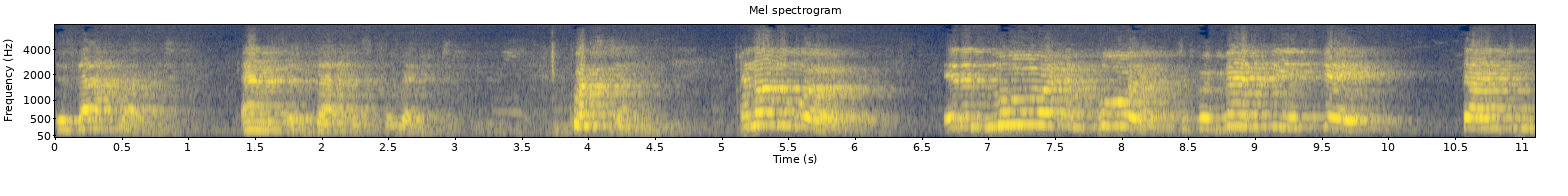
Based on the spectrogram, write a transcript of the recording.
Is that right? Answer. That is correct. Question. In other words, it is more important to prevent the escape than to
